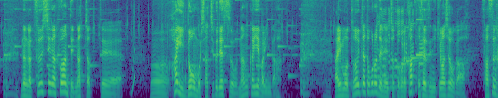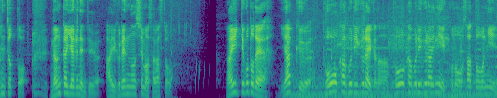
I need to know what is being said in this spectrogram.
なんか通信が不安定になっちゃって、うん、はい、どうも、社畜ですを何回言えばいいんだ？はい、もうそういったところでね、ちょっとこれカットせずに行きましょうか。さすがにちょっと、何回やるねんっていう。はい、フレンドの島を探すと。はい、ってことで、約10日ぶりぐらいかな。10日ぶりぐらいにこのお砂糖に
